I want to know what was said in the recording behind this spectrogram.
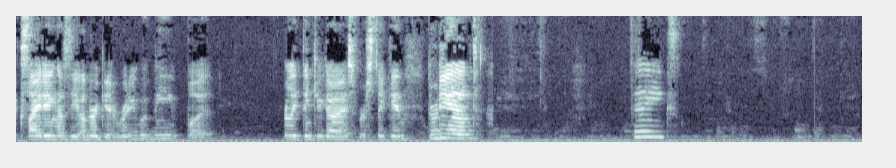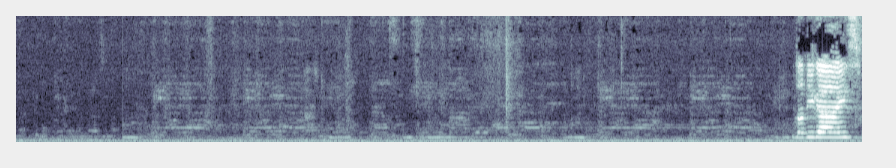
exciting as the other get ready with me, but really thank you guys for sticking through the end. Thanks. Love you guys.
